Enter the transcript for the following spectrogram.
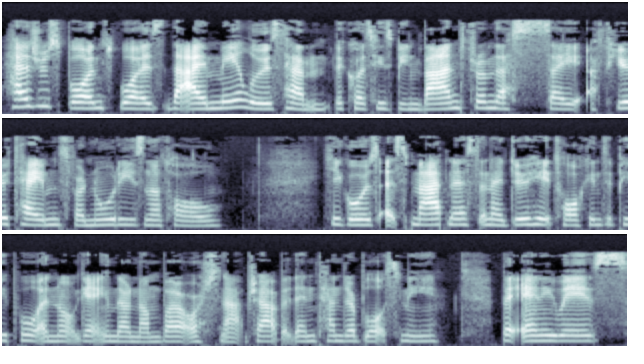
his response was that I may lose him because he's been banned from this site a few times for no reason at all. He goes, It's madness, and I do hate talking to people and not getting their number or Snapchat, but then Tinder blocks me. But, anyways,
